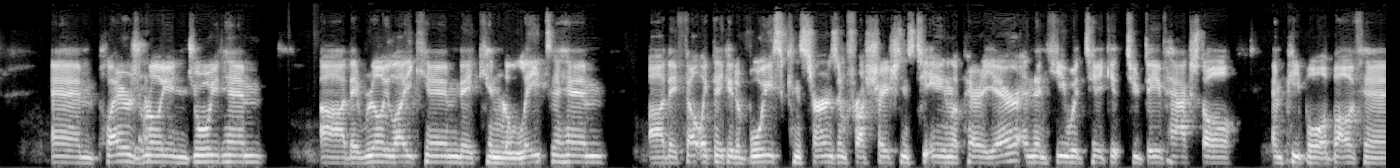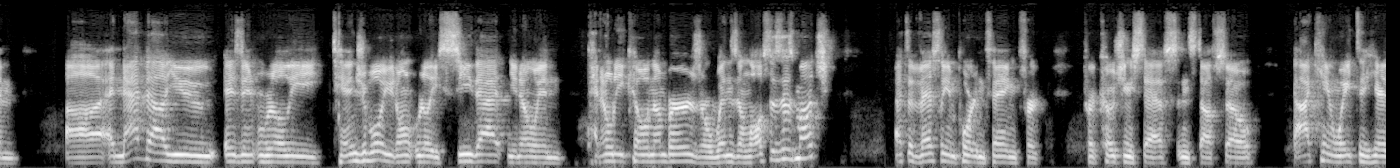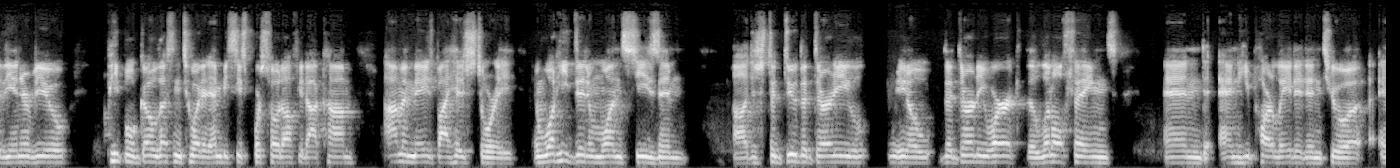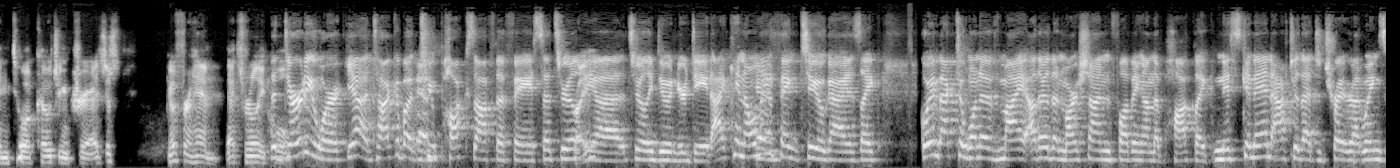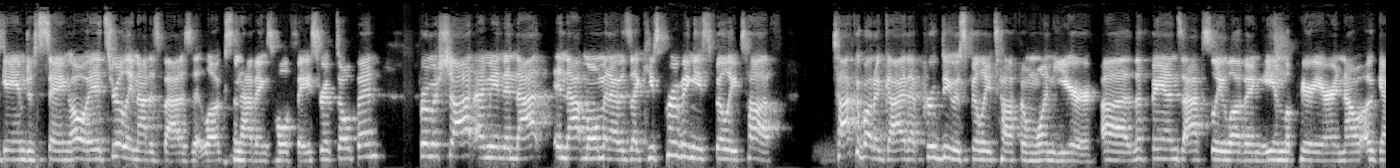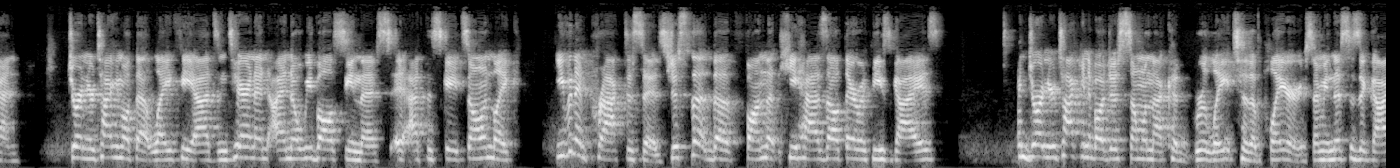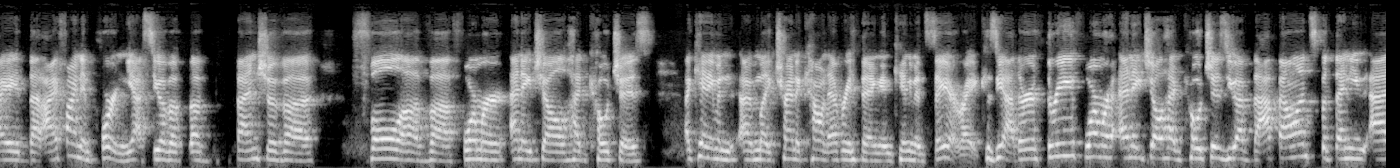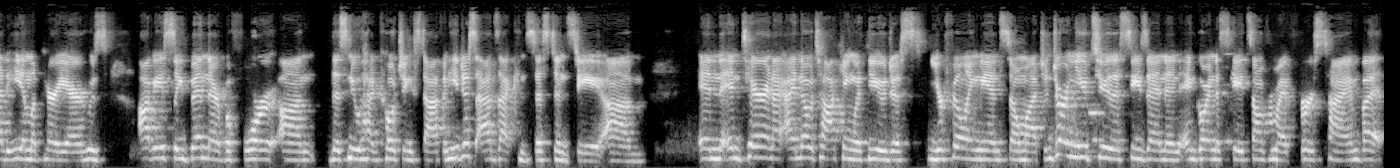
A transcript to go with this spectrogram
and players really enjoyed him. Uh, they really like him. They can relate to him. Uh, they felt like they could voice concerns and frustrations to Ian Laperriere, and then he would take it to Dave Hakstol and people above him. Uh, and that value isn't really tangible. You don't really see that, you know, in penalty kill numbers or wins and losses as much. That's a vastly important thing for for coaching staffs and stuff. So I can't wait to hear the interview people go listen to it at NBCSportsPhiladelphia.com. I'm amazed by his story and what he did in one season, uh, just to do the dirty, you know, the dirty work, the little things, and and he parlayed it into a into a coaching career. It's just good for him. That's really cool. The dirty work, yeah. Talk about yeah. two pucks off the face. That's really, right? uh, it's really doing your deed. I can only yeah. think too, guys. Like going back to one of my other than Marchand flubbing on the puck, like Niskanen after that Detroit Red Wings game, just saying, "Oh, it's really not as bad as it looks," and having his whole face ripped open from a shot. I mean, in that in that moment, I was like, "He's proving he's Philly tough." Talk about a guy that proved he was Philly tough in one year. Uh, the fans absolutely loving Ian Laperriere, and now again, Jordan, you're talking about that life he adds, and Taryn, and I know we've all seen this at the skate zone, like even in practices, just the the fun that he has out there with these guys and Jordan, you're talking about just someone that could relate to the players. I mean, this is a guy that I find important. Yes, you have a, a bench of uh, full of uh, former NHL head coaches. I can't even, I'm like trying to count everything and can't even say it right. Because, yeah, there are three former NHL head coaches. You have that balance, but then you add Ian Laperriere, who's obviously been there before um, this new head coaching staff, and he just adds that consistency. Um, and and Taryn, I, I, know talking with you, just you're filling me in so much, and Jordan, you too this season, and, and going to skate zone for my first time. But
